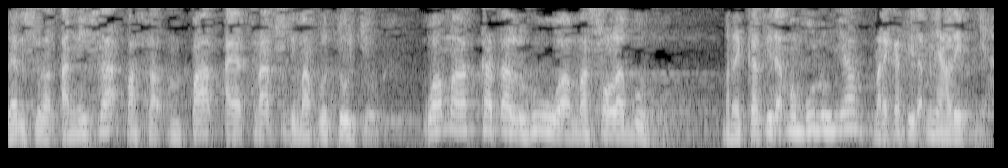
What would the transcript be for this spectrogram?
dari surat An-Nisa pasal 4 ayat 157. Wa ma kataluhu wa. Mereka tidak membunuhnya, mereka tidak menyalibnya.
